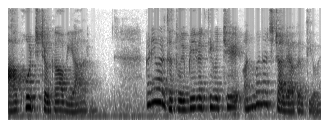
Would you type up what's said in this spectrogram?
આઘો જ ચગાવ યાર. ઘણીવાર થતું હોય, બે વ્યક્તિ વચ્ચે અનબન જ ચાલ્યા કરતી હોય.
